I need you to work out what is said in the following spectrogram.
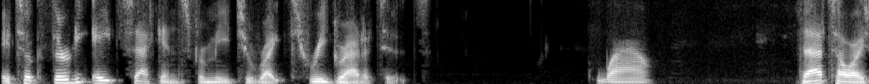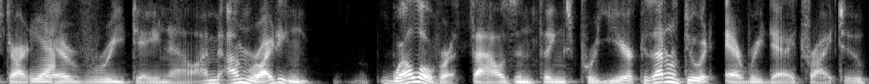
It took 38 seconds for me to write three gratitudes. Wow. That's how I start Yeah. every day now. I'm I'm writing well over a thousand things per year because I don't do it every day. I try to.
